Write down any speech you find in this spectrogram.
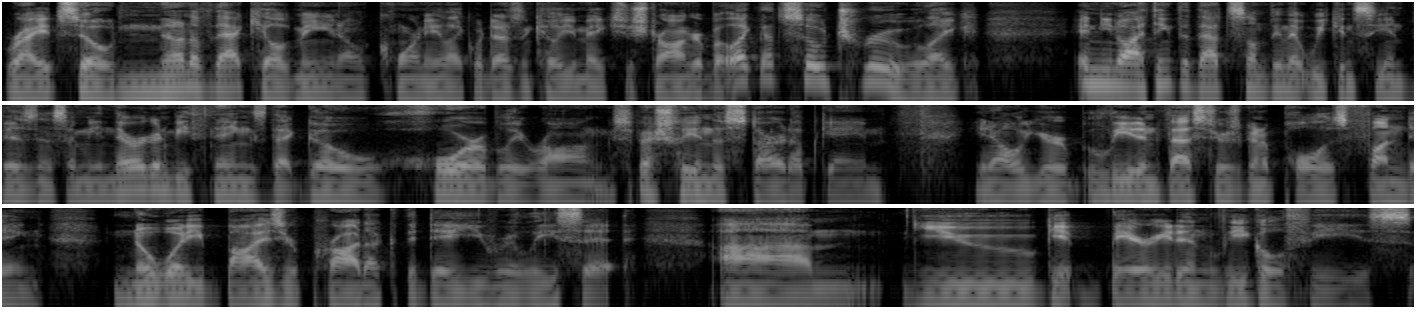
right? So none of that killed me, you know, corny, like what doesn't kill you makes you stronger, but like that's so true. Like, and you know, I think that that's something that we can see in business. I mean, there are going to be things that go horribly wrong, especially in the startup game. You know, your lead investor is going to pull his funding. Nobody buys your product the day you release it. Um, you get buried in legal fees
